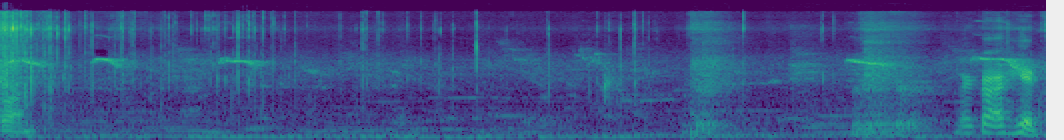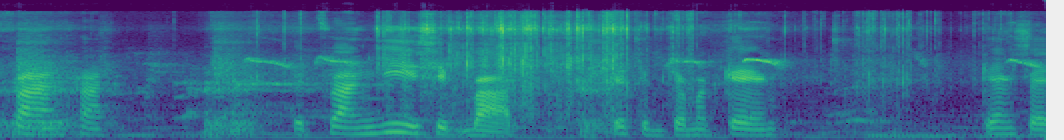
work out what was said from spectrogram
ก่อน แล้วก็เห็ดฟางค่ะ เห็ดฟางยี่สิบบาทเจ๊ตุ่มจะมาแกง แกงใส่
